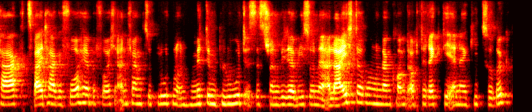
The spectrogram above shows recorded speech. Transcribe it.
Tag, zwei Tage vorher, bevor ich anfange zu bluten. Und mit dem Blut ist es schon wieder wie so eine Erleichterung und dann kommt auch direkt die Energie zurück.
